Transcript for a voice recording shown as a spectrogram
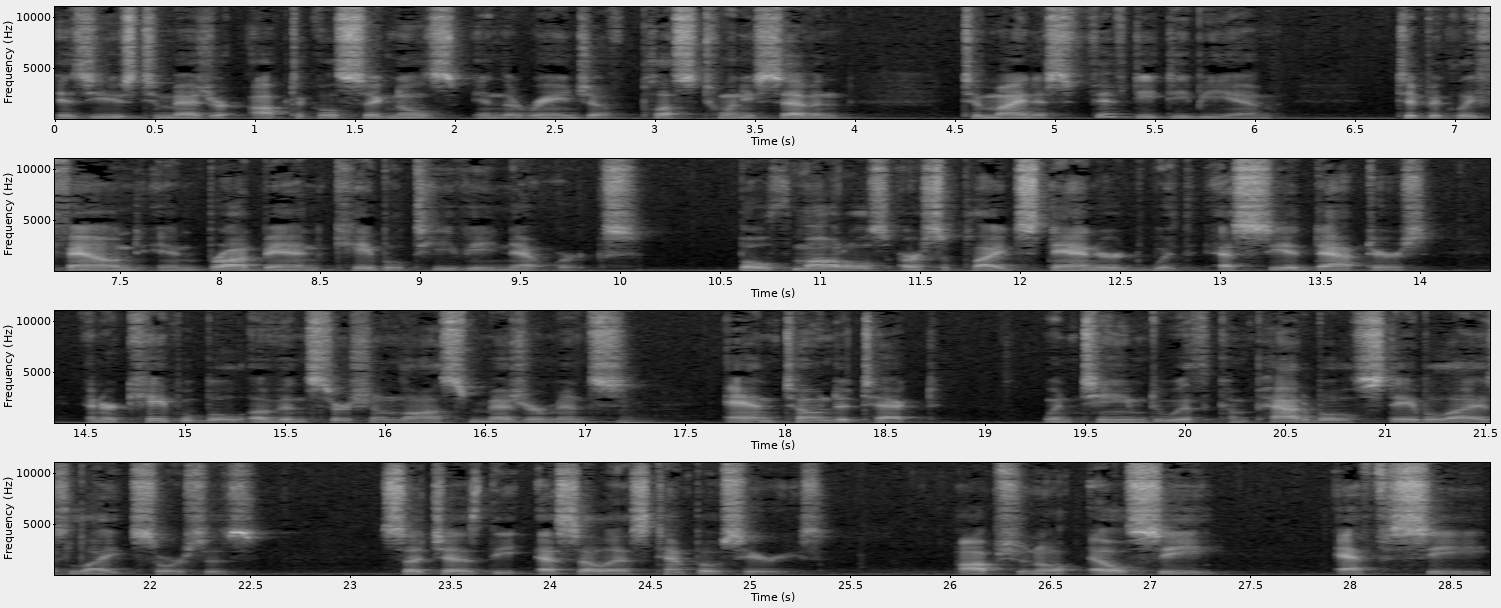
is used to measure optical signals in the range of plus 27 to minus 50 dBm, typically found in broadband cable TV networks. Both models are supplied standard with SC adapters and are capable of insertion loss measurements and tone detect when teamed with compatible stabilized light sources such as the SLS Tempo series. Optional LC, FC,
